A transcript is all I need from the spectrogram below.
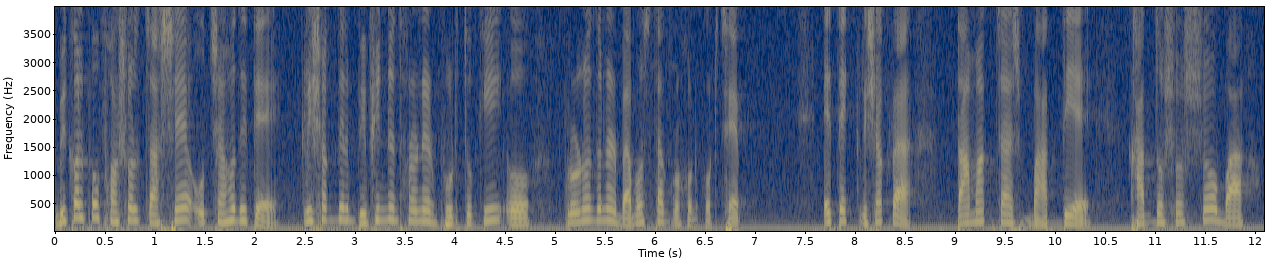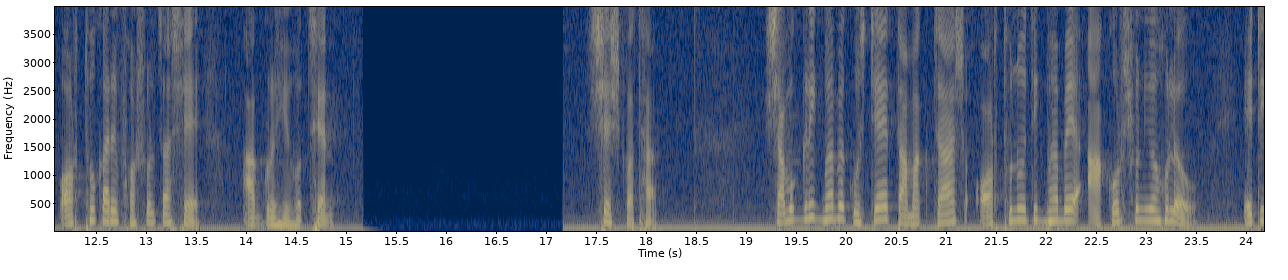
বিকল্প ফসল চাষে উৎসাহ দিতে কৃষকদের বিভিন্ন ধরনের ভর্তুকি ও প্রণোদনার ব্যবস্থা গ্রহণ করছে। এতে কৃষকরা তামাক চাষ বাদ দিয়ে খাদ্যশস্য বা অর্থকারী ফসল চাষে আগ্রহী হচ্ছেন। শেষ কথা। সামগ্রিকভাবে কুষ্টিয়ায় তামাক চাষ অর্থনৈতিকভাবে আকর্ষণীয় হলেও এটি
